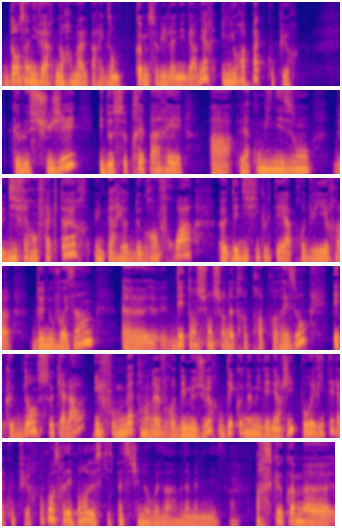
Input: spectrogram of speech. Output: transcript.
dans un hiver normal, par exemple, comme celui de l'année dernière, il n'y aura pas de coupure. Que le sujet est de se préparer à la combinaison de différents facteurs, une période de grand froid, des difficultés à produire de nos voisins, euh, des tensions sur notre propre réseau et que dans ce cas-là, il faut mettre en mhm. œuvre des mesures d'économie d'énergie pour éviter la coupure. Pourquoi on serait dépendant de ce qui se passe chez nos voisins, Madame la Ministre? Parce que, comme euh,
